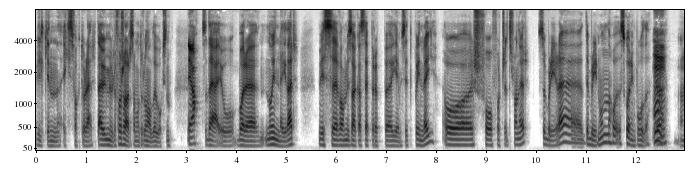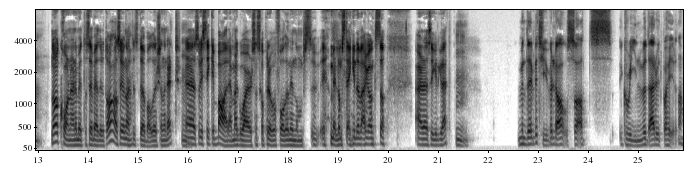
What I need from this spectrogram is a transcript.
hvilken X-faktor det er. Det er jo umulig å forsvare seg mot Ronaldo i boksen. Ja, Så det er jo bare noe innlegg der. Hvis eh, Van Bissaka stepper opp eh, gamet sitt på innlegg, og så fortsetter som han gjør, så blir det, det blir noen scoring på hodet. Mm. Nå har cornerne begynt å se bedre ut òg, altså Uniteds dødballer generelt. Mm. Eh, så hvis det ikke bare er Maguire som skal prøve å få den innom s- hver gang, så er det sikkert greit. Mm. Men det betyr vel da også at Greenwood er ute på høyre, da.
